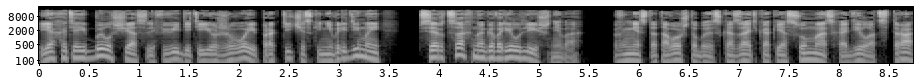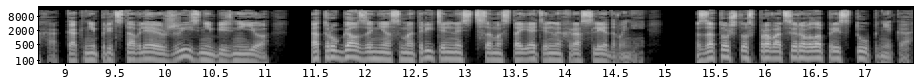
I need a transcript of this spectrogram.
я хотя и был счастлив видеть ее живой и практически невредимой, в сердцах наговорил лишнего — Вместо того, чтобы сказать, как я с ума сходил от страха, как не представляю жизни без нее, отругал за неосмотрительность самостоятельных расследований, за то, что спровоцировала преступника,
